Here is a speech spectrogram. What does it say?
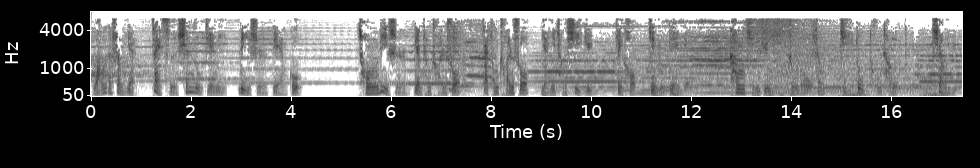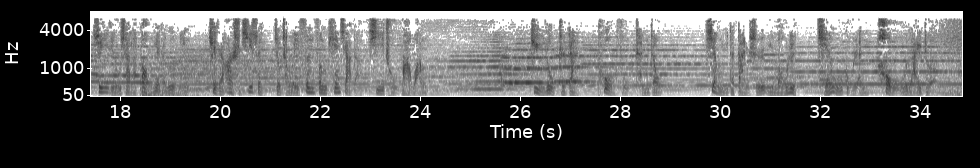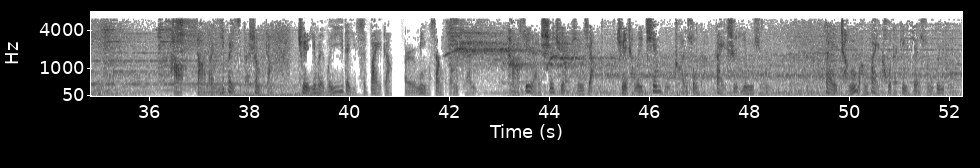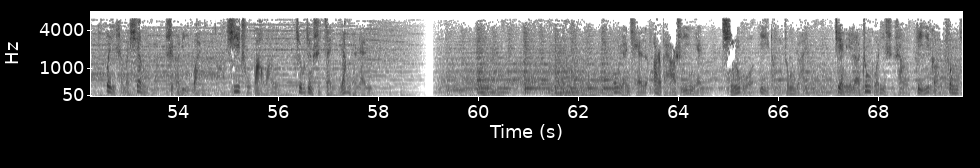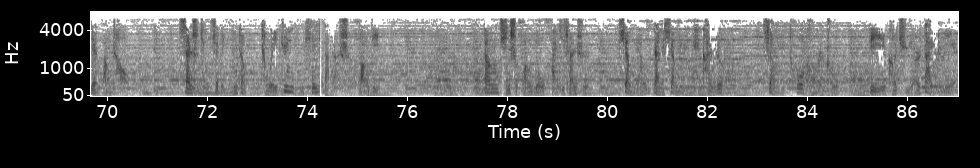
王的盛宴再次深入揭秘历史典故，从历史变成传说，再从传说演绎成戏剧，最后进入电影。坑秦军，逐鲁生，几度屠城。项羽虽留下了暴虐的恶名。却在二十七岁就成为分封天下的西楚霸王。巨鹿之战，破釜沉舟。项羽的胆识与谋略，前无古人，后无来者。他打了一辈子的胜仗，却因为唯一的一次败仗而命丧黄泉。他虽然失去了天下，却成为千古传颂的盖世英雄。在成王败寇的定见俗规中，为什么项羽是个例外？西楚霸王究竟是怎样的人？公元前二百二十一年，秦国一统中原，建立了中国历史上第一个封建王朝。三十九岁的嬴政成为君临天下的始皇帝。当秦始皇游会稽山时，项梁带了项羽去看热闹。项羽脱口而出：“彼可取而代之也。”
